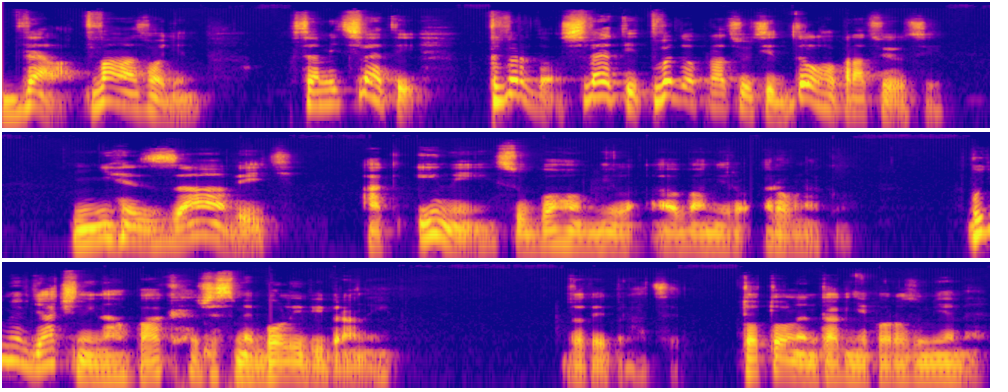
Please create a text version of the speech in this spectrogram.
veľa, 12 hodín. Chcem byť svetý, tvrdo, svetý, tvrdo pracujúci, dlho pracujúci. Nezáviť ak iní sú Bohom milovaní rovnako. Buďme vďační naopak, že sme boli vybraní do tej práce. Toto len tak neporozumieme.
